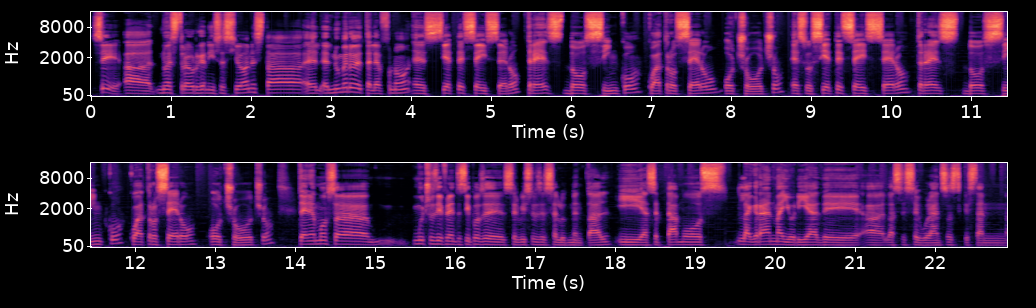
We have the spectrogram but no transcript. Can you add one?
Sí, uh, nuestra organización está, el, número de teléfono es 760-325-4088. Eso es 760-325-4088. Tenemos uh, muchos diferentes tipos de servicios de salud mental y aceptamos la gran mayoría de uh, las aseguranzas que están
